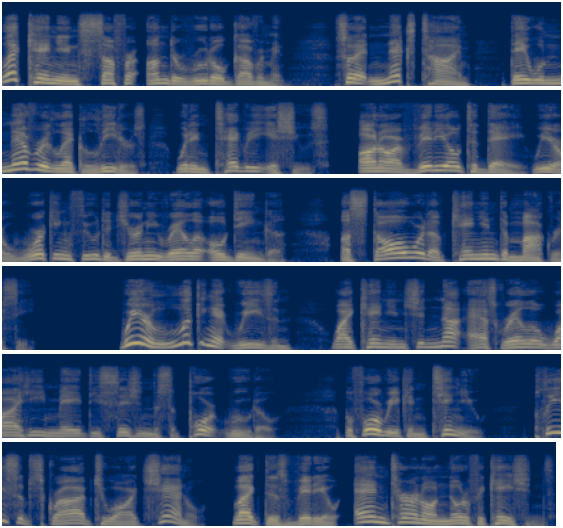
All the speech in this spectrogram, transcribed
Let Kenyans suffer under Ruto government so that next time they will never elect leaders with integrity issues. On our video today, we are working through the journey Raila Odinga, a stalwart of Kenyan democracy. We are looking at reason why Kenyans should not ask Raila why he made decision to support Ruto. Before we continue, please subscribe to our channel, like this video, and turn on notifications.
